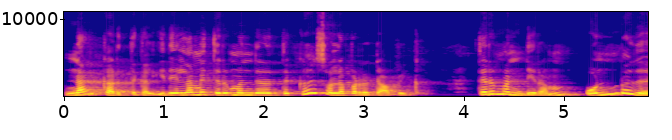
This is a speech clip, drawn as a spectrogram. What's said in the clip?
நற்கருத்துக்கள். இது எல்லாமே திருமந்திரத்துக்கு சொல்லப்படுற டாபிக் திருமந்திரம் ஒன்பது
